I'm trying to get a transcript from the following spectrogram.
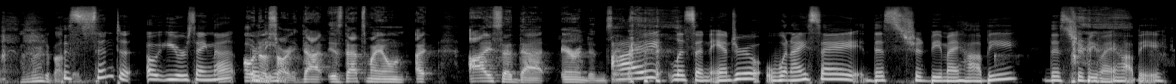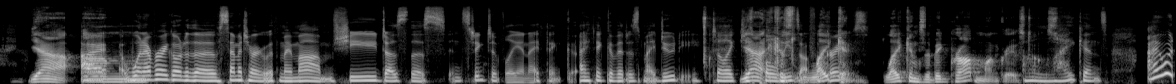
I learned about The this. Oh, you were saying that? Oh Or no, sorry. That is that's my own. I I said that. Aaron didn't say that. I listen, Andrew. When I say this should be my hobby, this should be my hobby. Yeah. I, Um, whenever I go to the cemetery with my mom, she does this instinctively, and I think I think of it as my duty to like just yeah, pull weeds off of lichen, graves. lichen's a big problem on Oh, gravestones. lichens. I would.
